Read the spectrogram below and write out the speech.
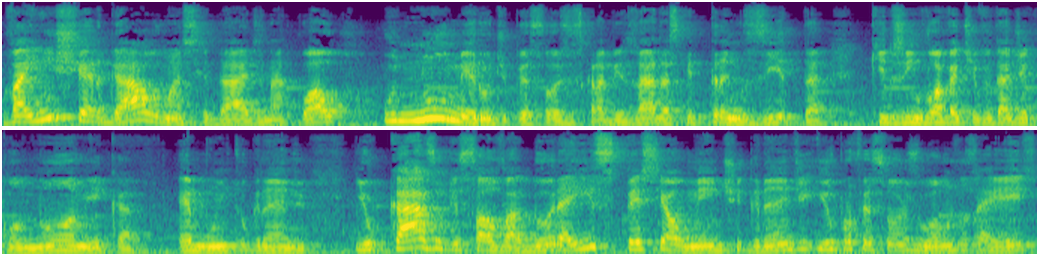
vai enxergar uma cidade na qual o número de pessoas escravizadas que transita, que desenvolve atividade econômica, é muito grande. E o caso de Salvador é especialmente grande e o professor João José Reis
